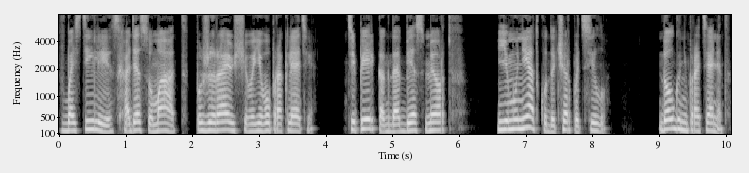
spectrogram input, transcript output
в Бастилии, сходя с ума от пожирающего его проклятия. Теперь, когда бес мертв, Ему неоткуда черпать силу. Долго не протянет.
